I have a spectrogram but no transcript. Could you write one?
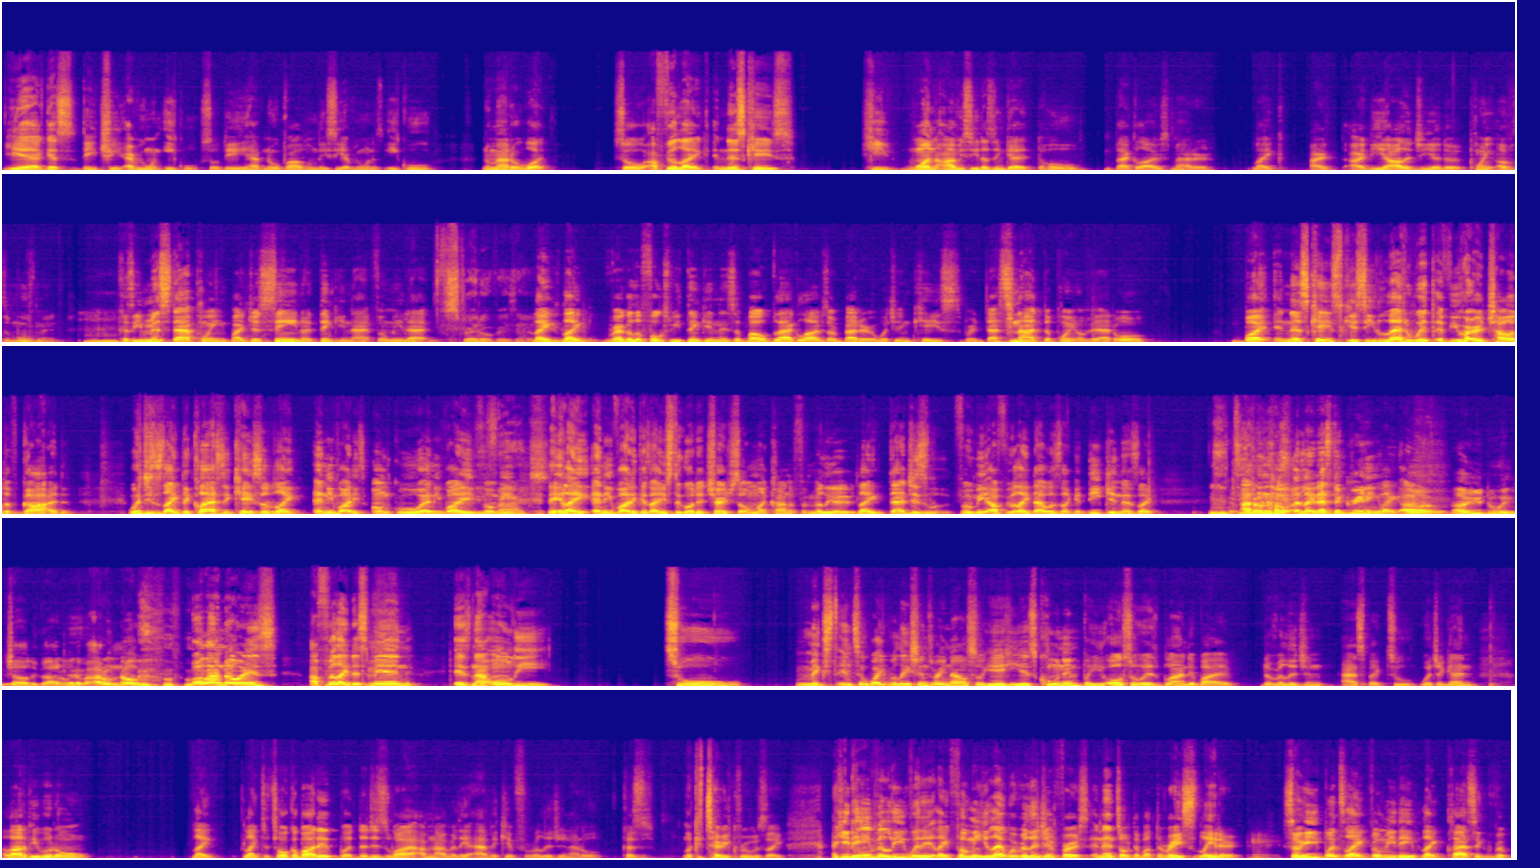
yeah, I guess they treat everyone equal. So they have no problem. They see everyone as equal no matter what. So I feel like in this case, he one obviously doesn't get the whole Black Lives Matter like I, ideology or the point of the movement Mm-hmm. because he missed that point by just saying or thinking that feel me that Straight over his head. like like regular folks be thinking is about black lives are better which in case where that's not the point of it at all but in this case because he led with if you are a child of god which is like the classic case of like anybody's uncle anybody feel me they like anybody because i used to go to church so i'm like kind of familiar like that just for me i feel like that was like a deacon that's like I don't know. Like that's the greeting. Like, oh, how are you doing, child of God? Whatever. I don't know. All I know is I feel like this man is not only too mixed into white relations right now. So yeah, he is cooning, but he also is blinded by the religion aspect too. Which again, a lot of people don't like like to talk about it. But that is why I'm not really an advocate for religion at all. Cause look at Terry Crews, like he didn't even lead with it. Like for me, he led with religion first, and then talked about the race later. Mm. So he puts like for me, they like classic. re-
